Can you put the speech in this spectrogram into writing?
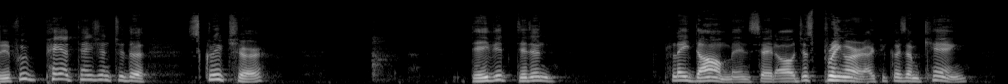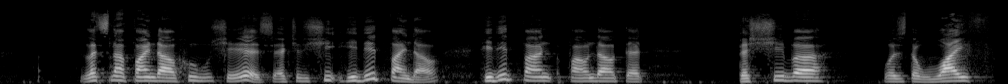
if we pay attention to the scripture, David didn't play dumb and said, "Oh, just bring her uh, because I'm king." Let's not find out who she is. Actually, she, he did find out. He did find found out that Bathsheba was the wife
